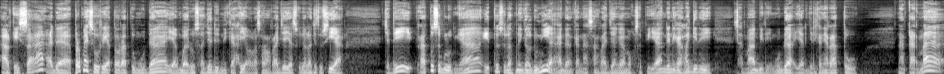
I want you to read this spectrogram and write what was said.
Alkisah ada permaisuri atau ratu muda yang baru saja dinikahi oleh seorang raja yang sudah lanjut usia. Jadi ratu sebelumnya itu sudah meninggal dunia dan karena sang raja gak mau kesepian, dia nikah lagi nih sama bini muda yang dijadikannya ratu. Nah karena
